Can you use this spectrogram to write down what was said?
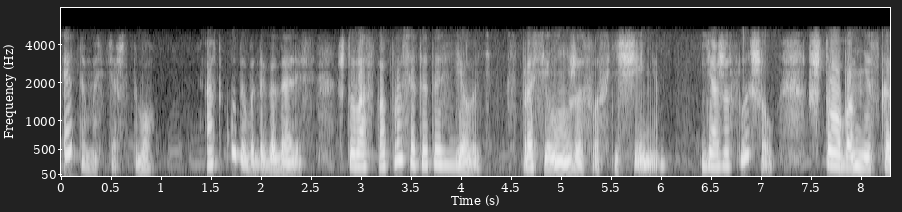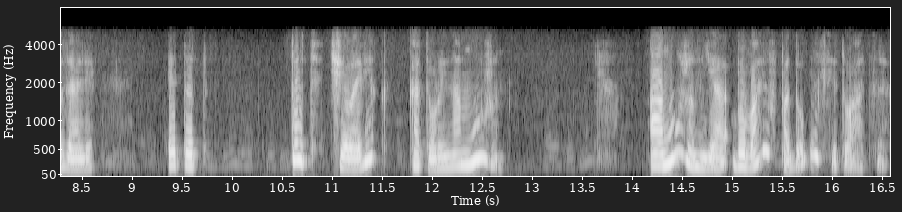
это мастерство! Откуда вы догадались, что вас попросят это сделать?» — спросил он уже с восхищением. «Я же слышал, что обо мне сказали. Этот тот человек, который нам нужен. А нужен я бываю в подобных ситуациях».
